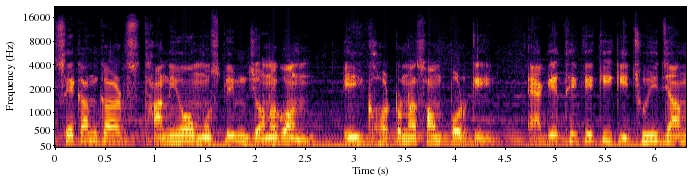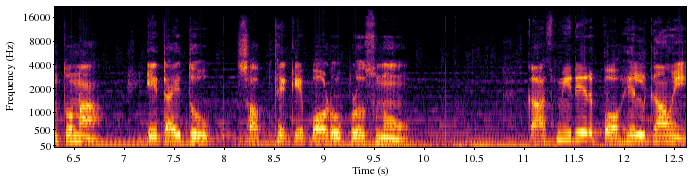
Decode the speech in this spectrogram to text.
সেখানকার স্থানীয় মুসলিম জনগণ এই ঘটনা সম্পর্কে আগে থেকে কি কিছুই জানতো না? এটাই তো সবথেকে বড় প্রশ্ন। কাশ্মীরের পহেলগাঁওয়ে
